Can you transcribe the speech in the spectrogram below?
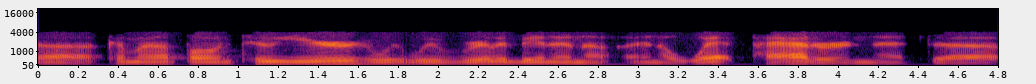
uh, coming up on two years, we, we've really been in a in a wet pattern that. Uh,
